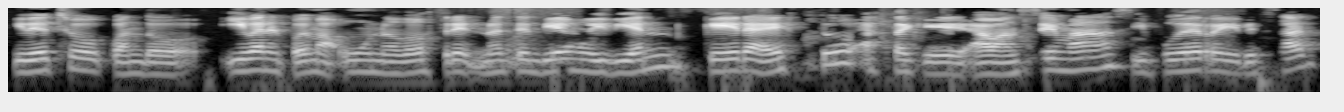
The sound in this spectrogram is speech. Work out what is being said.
Y de hecho, cuando iba en el poema 1, 2, 3, no entendía muy bien qué era esto hasta que avancé más y pude regresar,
